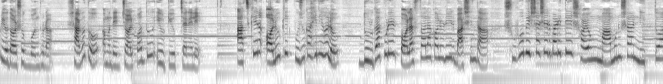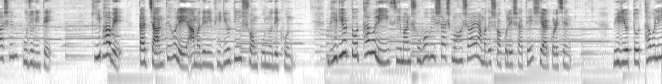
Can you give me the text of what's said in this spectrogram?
প্রিয় দর্শক বন্ধুরা, স্বাগত আমাদের জলপদ্ম ইউটিউব চ্যানেলে। আজকের অলৌকিক পুজো কাহিনী হল দুর্গাপুরের পলাশতলা কলোনির বাসিন্দা শুভ বিশ্বাসের বাড়িতে স্বয়ং মা মনুষা নিত্য আসেন পুজো নিতে। কীভাবে তা জানতে হলে আমাদের এই ভিডিওটি সম্পূর্ণ দেখুন। ভিডিওর তথ্যাবলী শ্রীমান শুভ বিশ্বাস মহাশয় আমাদের সকলের সাথে শেয়ার করেছেন। ভিডিওর তথ্যাবলী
